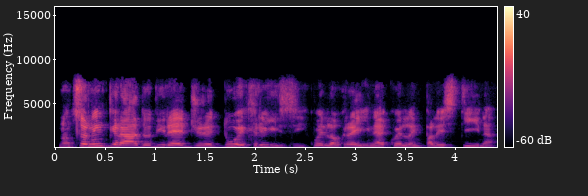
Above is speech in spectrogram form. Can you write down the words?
non sono in grado di reggere due crisi, quella ucraina e quella in Palestina.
